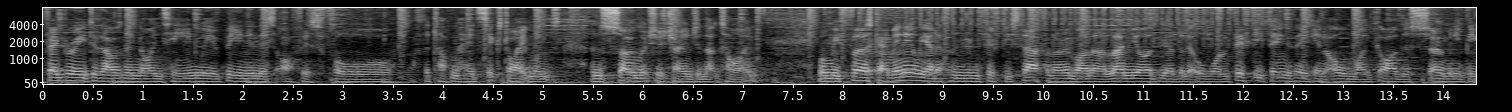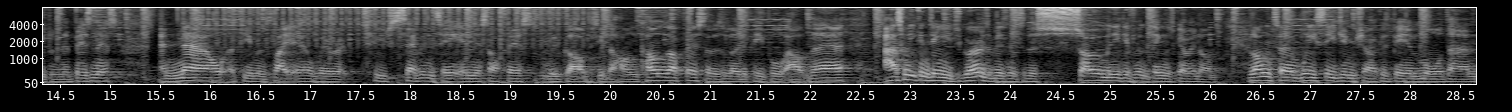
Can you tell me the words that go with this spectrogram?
February 2019. We have been in this office for, off the top of my head, six to eight months, and so much has changed in that time. When we first came in here, we had 150 staff, and I remember on our lanyards, we had the little 150 thing, thinking, oh my God, there's so many people in the business. And now, a few months later, we're at 270 in this office. We've got obviously the Hong Kong office, so there's a load of people out there. As we continue to grow as a business, there's so many different things going on. Long term, we see Gymshark as being more than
